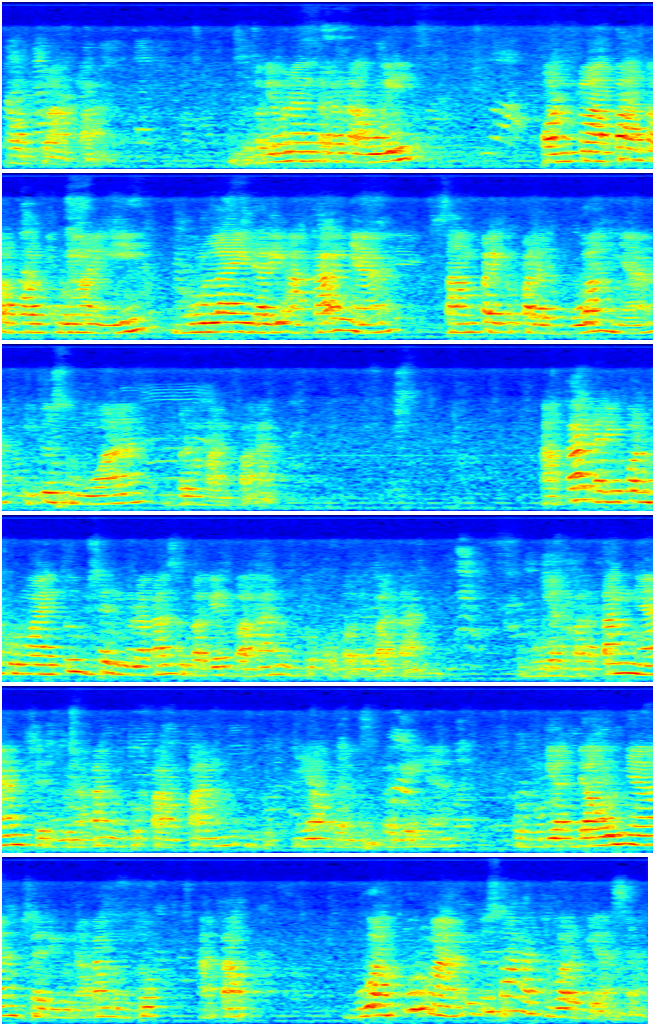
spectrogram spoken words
pohon kelapa. Sebagaimana kita ketahui, pohon kelapa atau pohon kurma ini mulai dari akarnya sampai kepada buahnya itu semua bermanfaat. Akar dari pohon kurma itu bisa digunakan sebagai bahan untuk obat-obatan kemudian batangnya bisa digunakan untuk papan, untuk tiang dan sebagainya. Kemudian daunnya bisa digunakan untuk atap. Buah kurma itu sangat luar biasa,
